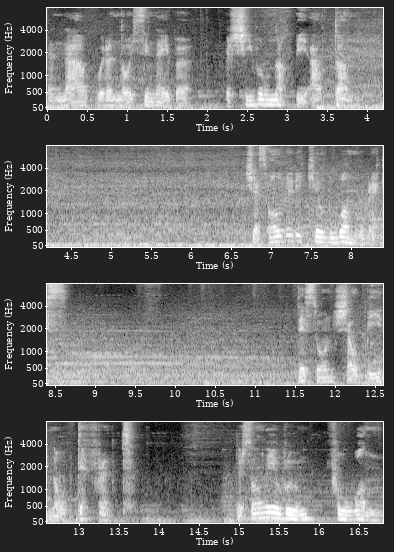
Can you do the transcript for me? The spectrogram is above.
And now with a noisy neighbor, but she will not be outdone. She has already killed one Rex. This one shall be no different. There's only room for one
